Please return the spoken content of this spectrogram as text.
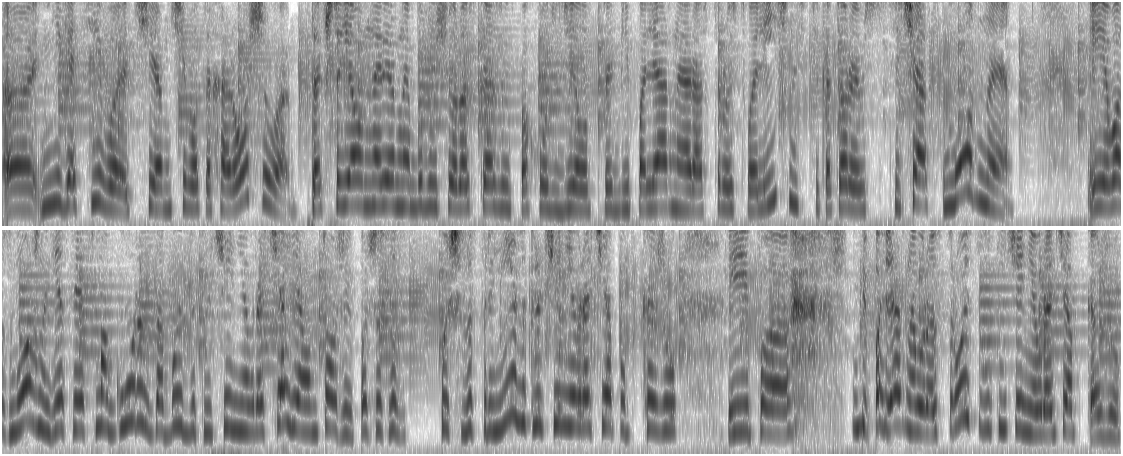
э, негатива, чем чего-то хорошего. Так что я вам, наверное, буду еще рассказывать по ходу дела про биполярное расстройство личности, которое сейчас модное. И, возможно, если я смогу раздобыть заключение врача, я вам тоже и по. По шизофрении заключение врача покажу, и по биполярному расстройству заключение врача покажу.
